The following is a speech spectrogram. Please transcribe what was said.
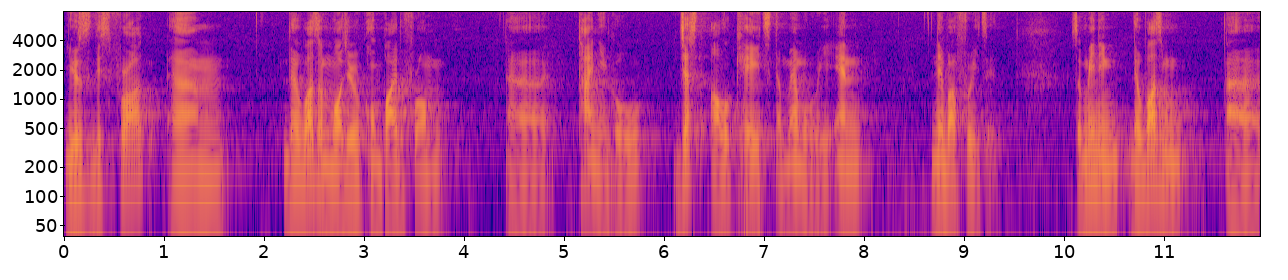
use this frog, um, was a module compiled from uh, TinyGo just allocates the memory and never frees it. So meaning the WASM, uh,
